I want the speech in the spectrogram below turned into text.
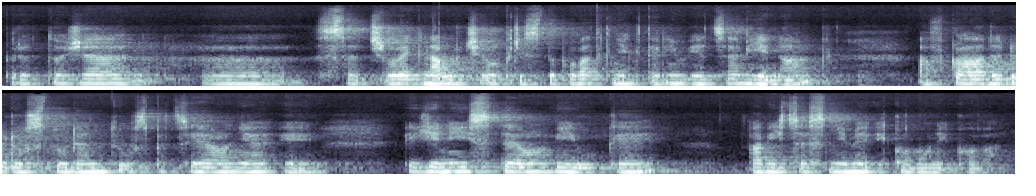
protože eh, se člověk naučil přistupovat k některým věcem jinak a vkládat do studentů speciálně i jiný styl výuky a více s nimi i komunikovat.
